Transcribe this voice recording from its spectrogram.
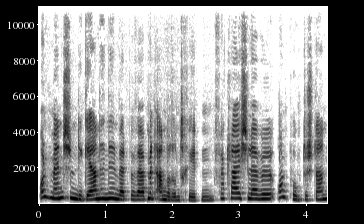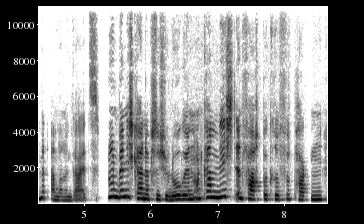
und Menschen, die gern in den Wettbewerb mit anderen treten, Vergleichlevel und Punktestand mit anderen Guides. Nun bin ich keine Psychologin und kann nicht in Fachbegriffe packen,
